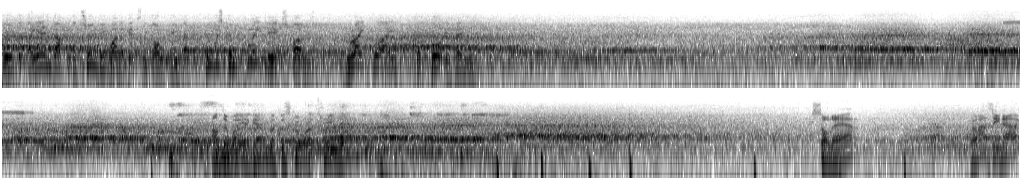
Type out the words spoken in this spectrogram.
good that they end up with a 2v1 against the goalkeeper, who was completely exposed. Great play, but poor defending. Underway again with the score at 3-1. Soler. Verratti now.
